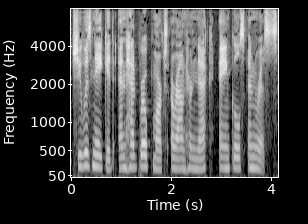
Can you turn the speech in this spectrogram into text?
she was naked and had rope marks around her neck, ankles, and wrists.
